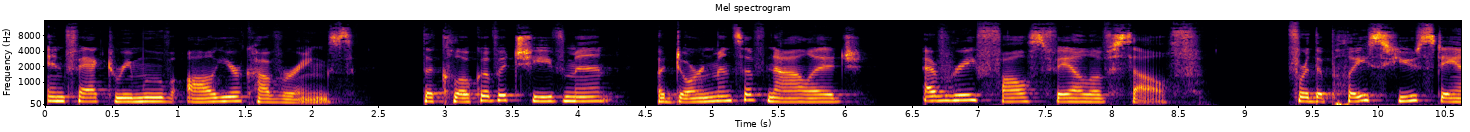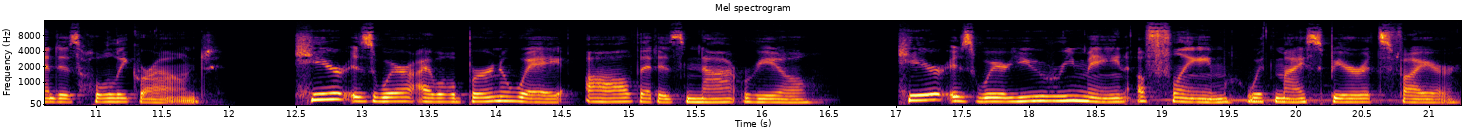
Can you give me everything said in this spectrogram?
in fact, remove all your coverings the cloak of achievement, adornments of knowledge, every false veil of self. For the place you stand is holy ground. Here is where I will burn away all that is not real. Here is where you remain aflame with my spirit's fire.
